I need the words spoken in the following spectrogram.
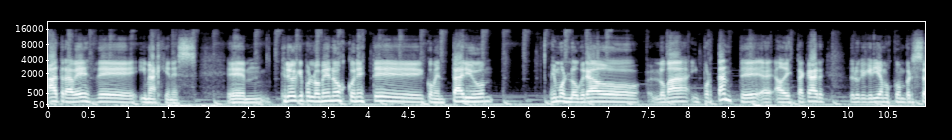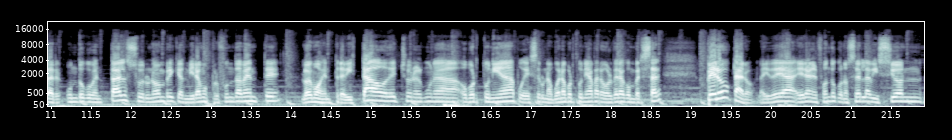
a través de imágenes. Em, creo que por lo menos con este comentario hemos logrado lo más importante eh, a destacar de lo que queríamos conversar. Un documental sobre un hombre que admiramos profundamente, lo hemos entrevistado de hecho en alguna oportunidad, puede ser una buena oportunidad para volver a conversar, pero claro, la idea era en el fondo conocer la visión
